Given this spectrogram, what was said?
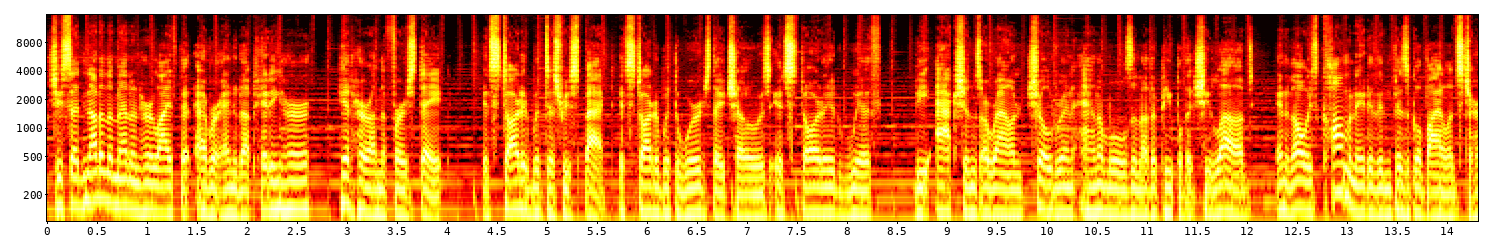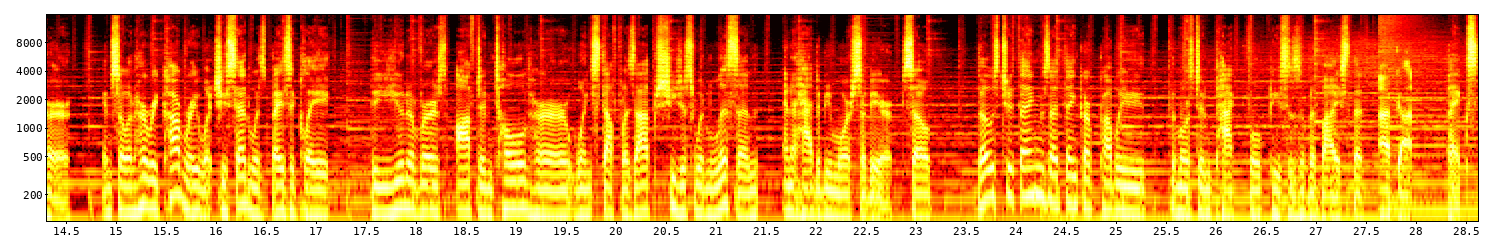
She said none of the men in her life that ever ended up hitting her hit her on the first date. It started with disrespect. It started with the words they chose. It started with the actions around children, animals, and other people that she loved. And it always culminated in physical violence to her. And so in her recovery, what she said was basically the universe often told her when stuff was up, she just wouldn't listen and it had to be more severe. So those two things I think are probably the most impactful pieces of advice that I've got. Thanks.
